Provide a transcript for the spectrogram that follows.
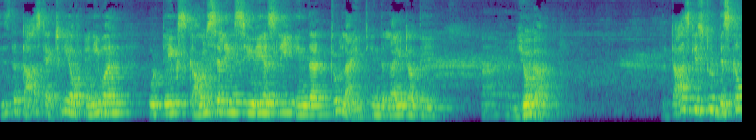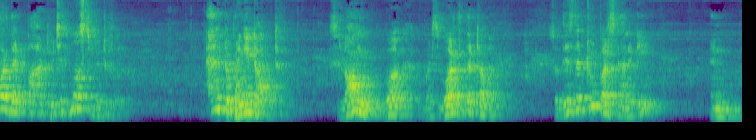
this is the task actually of anyone who takes counseling seriously in the true light, in the light of the uh, yoga. Task is to discover that part which is most beautiful and to bring it out. It's a long work, but it's worth the trouble. So, this is the true personality and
